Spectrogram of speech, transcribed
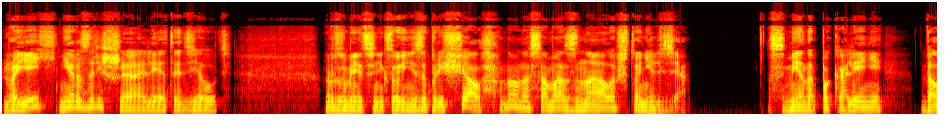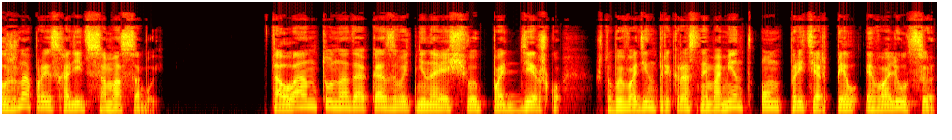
Но ей не разрешали это делать. Разумеется, никто ей не запрещал, но она сама знала, что нельзя. Смена поколений должна происходить сама собой. Таланту надо оказывать ненавязчивую поддержку, чтобы в один прекрасный момент он претерпел эволюцию,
